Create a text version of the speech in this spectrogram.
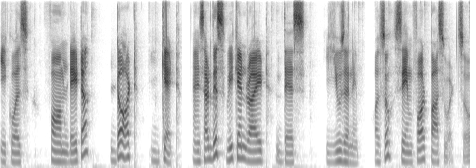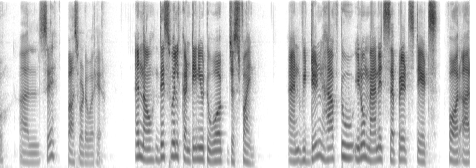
equals form data dot get. And inside this, we can write this username. Also same for password. So I'll say password over here and now this will continue to work just fine. And we didn't have to you know manage separate states for our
